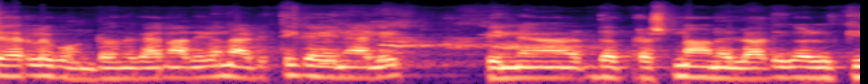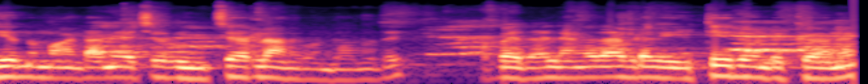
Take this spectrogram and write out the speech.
ചെയറിൽ കൊണ്ടുവന്നു. കാരണം അധികം നടത്തി കഴിഞ്ഞാൽ പിന്നെ ഇത് പ്രശ്നമാണല്ലോ അത് കളിക്കൊന്നും വേണ്ടാന്ന് വെച്ചാൽ വീൽ ചെയറിലാണ് കൊണ്ടുവന്നത്. അപ്പോൾ ഏതായാലും ഞങ്ങൾ അവിടെ വെയിറ്റ് ചെയ്തുകൊണ്ടിരിക്കുകയാണ്.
